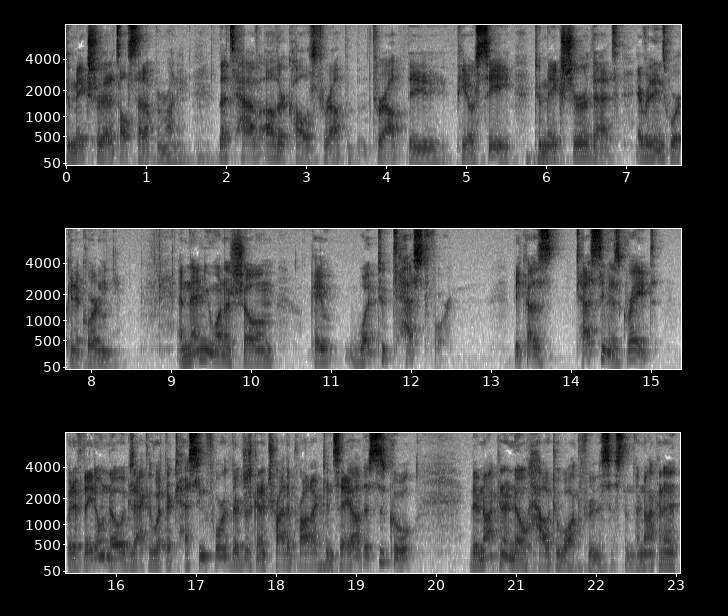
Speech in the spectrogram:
to make sure that it's all set up and running. Let's have other calls throughout the throughout the POC to make sure that everything's working accordingly. And then you want to show them okay, what to test for. Because testing is great, but if they don't know exactly what they're testing for, they're just going to try the product and say, "Oh, this is cool." They're not going to know how to walk through the system. They're not going to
